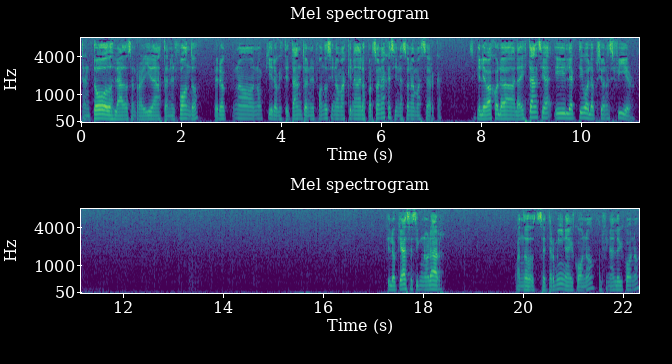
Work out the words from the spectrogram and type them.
Está en todos lados en realidad, hasta en el fondo. Pero no, no quiero que esté tanto en el fondo, sino más que nada de los personajes y en la zona más cerca. Así que le bajo la, la distancia y le activo la opción Sphere. Que lo que hace es ignorar cuando se termina el cono, al final del cono,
